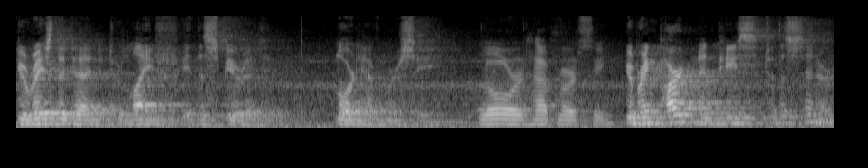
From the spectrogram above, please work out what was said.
You raise the dead to life in the Spirit. Lord, have mercy. Lord, have mercy. You bring pardon and peace to the sinner.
